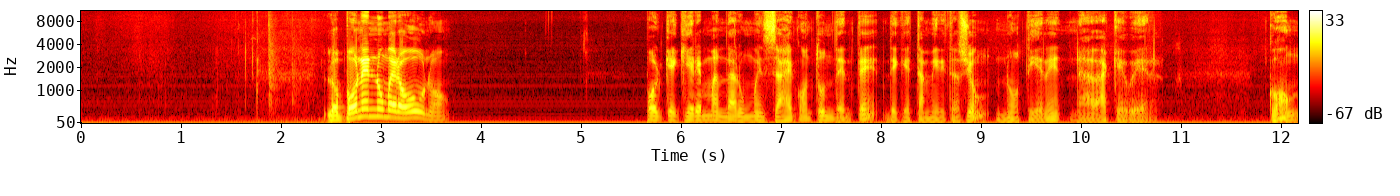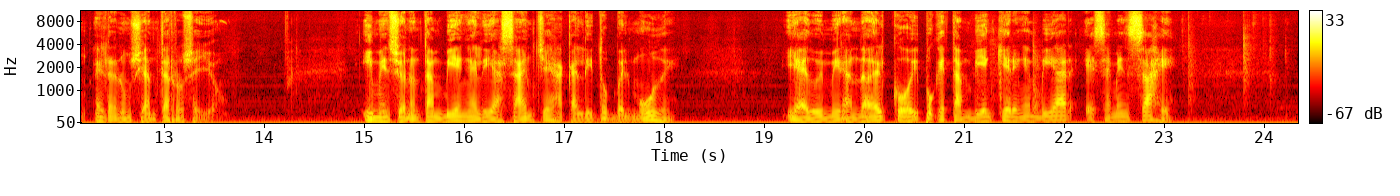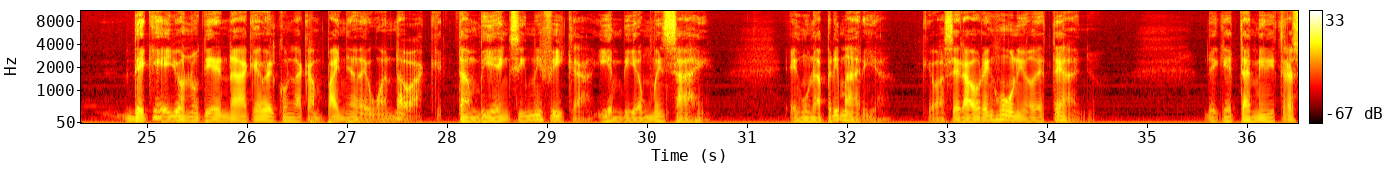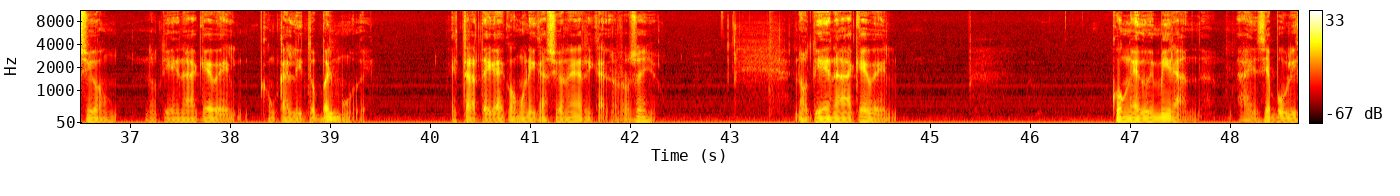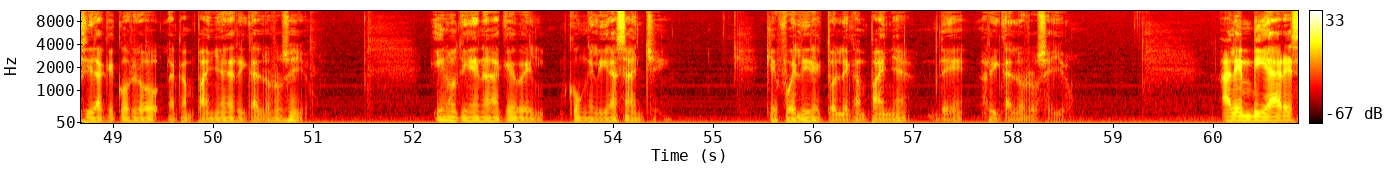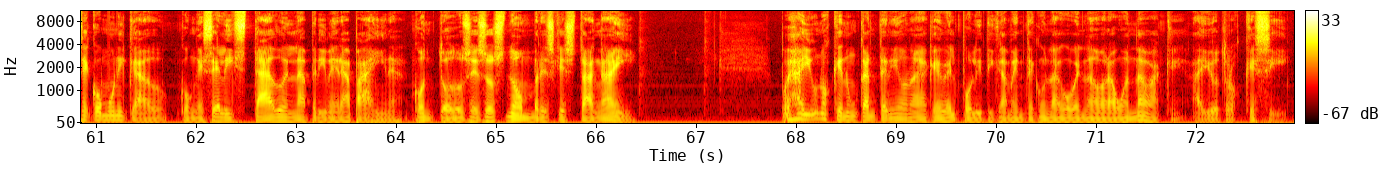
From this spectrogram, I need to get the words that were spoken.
Lo ponen número uno porque quieren mandar un mensaje contundente de que esta administración no tiene nada que ver con el renunciante Roselló. Y mencionan también a Elías Sánchez, a Carlitos Bermúdez y a Edwin Miranda del COI, porque también quieren enviar ese mensaje de que ellos no tienen nada que ver con la campaña de Wanda Vázquez. También significa y envía un mensaje en una primaria que va a ser ahora en junio de este año, de que esta administración no tiene nada que ver con Carlitos Bermúdez estratega de comunicaciones de Ricardo Rosello. No tiene nada que ver con Edwin Miranda, agencia de publicidad que corrió la campaña de Ricardo Rosello. Y no tiene nada que ver con Elías Sánchez, que fue el director de campaña de Ricardo Rosello. Al enviar ese comunicado con ese listado en la primera página, con todos esos nombres que están ahí, pues hay unos que nunca han tenido nada que ver políticamente con la gobernadora Wanda Vázquez, hay otros que sí,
